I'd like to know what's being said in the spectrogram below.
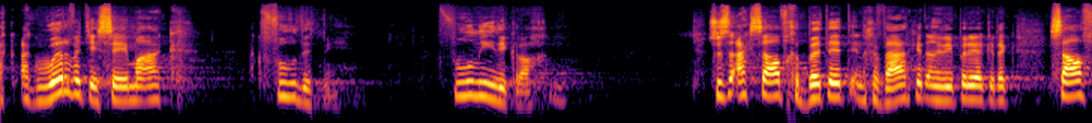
ek ek hoor wat jy sê, maar ek Ek voel dit nie. Voel nie hierdie krag nie. Soos ek self gebid het en gewerk het aan hierdie preek, het ek self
